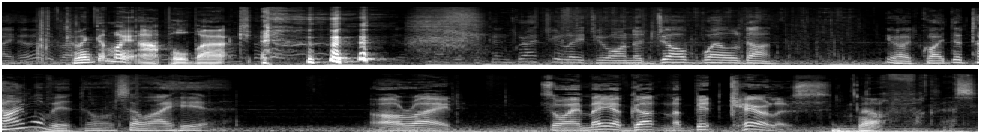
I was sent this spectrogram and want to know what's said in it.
I heard about Can I get my apple back? congratulate you on a job well done. You had quite the time of it, or so I hear. All right. So I may have gotten a bit careless. oh, fuck this.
